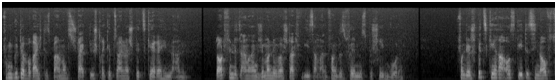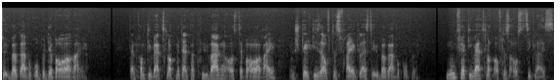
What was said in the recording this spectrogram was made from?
Vom Güterbereich des Bahnhofs steigt die Strecke zu einer Spitzkehre hin an. Dort findet ein Rangiermanöver statt, wie es am Anfang des Filmes beschrieben wurde. Von der Spitzkehre aus geht es hinauf zur Übergabegruppe der Brauerei. Dann kommt die Werkslok mit ein paar Kühlwagen aus der Brauerei und stellt diese auf das freie Gleis der Übergabegruppe. Nun fährt die Werkslok auf das Ausziehgleis.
